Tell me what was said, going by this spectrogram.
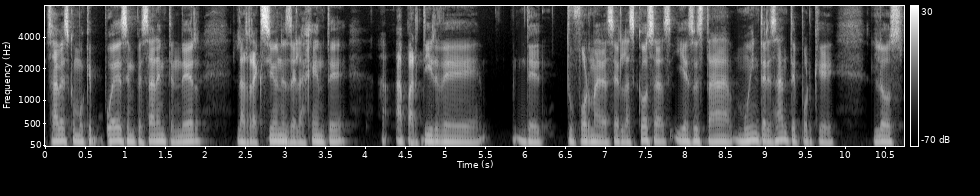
sabes, como que puedes empezar a entender las reacciones de la gente a, partir de, tu forma de hacer las cosas. Y eso está muy interesante porque los,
